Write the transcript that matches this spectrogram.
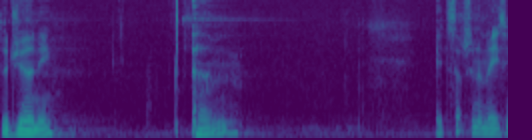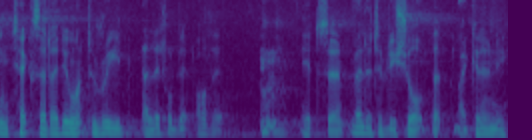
the journey. Um, it's such an amazing text that I do want to read a little bit of it. it's uh, relatively short, but I can only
